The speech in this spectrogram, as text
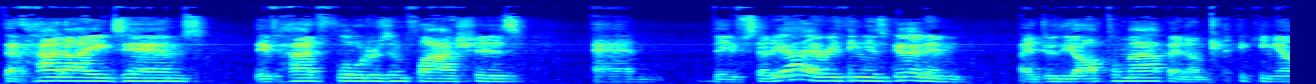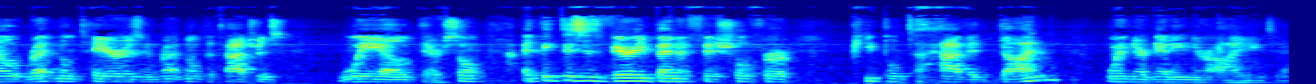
that had eye exams, they've had floaters and flashes, and they've said, yeah, everything is good. And I do the Optomap and I'm picking out retinal tears and retinal detachments way out there. So I think this is very beneficial for people to have it done when they're getting their eye exam.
